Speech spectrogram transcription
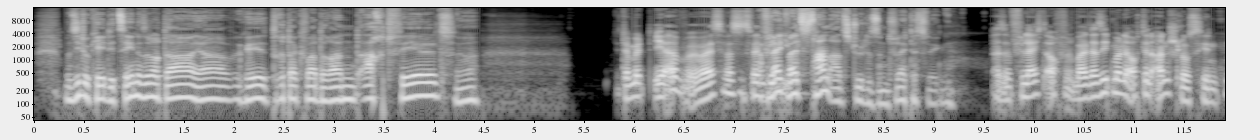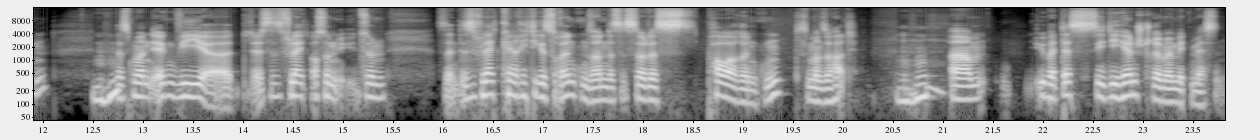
man sieht, okay, die Zähne sind noch da, ja, okay, dritter Quadrant, acht fehlt. Ja. Damit, ja, weißt du, was ist, wenn Vielleicht, die- weil es Zahnarztstühle sind, vielleicht deswegen. Also vielleicht auch, weil da sieht man ja auch den Anschluss hinten, Mhm. dass man irgendwie, äh, das ist vielleicht auch so ein, so ein, das ist vielleicht kein richtiges Röntgen, sondern das ist so das Power-Röntgen, das man so hat, Mhm. ähm, über das sie die Hirnströme mitmessen.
